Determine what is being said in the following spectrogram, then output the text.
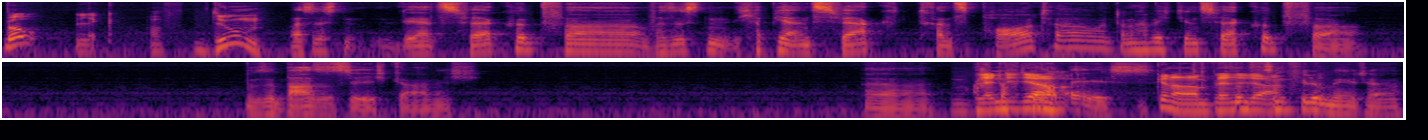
Wow, leck. Auf Doom. Was ist denn der Zwergköpfer? Was ist denn? Ich habe hier einen Zwergtransporter und dann habe ich den Zwergköpfer. Unsere Basis sehe ich gar nicht. Äh, ach Blende doch, dir da, doch- Base. Genau, dann blende dir 15 an. Kilometer.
